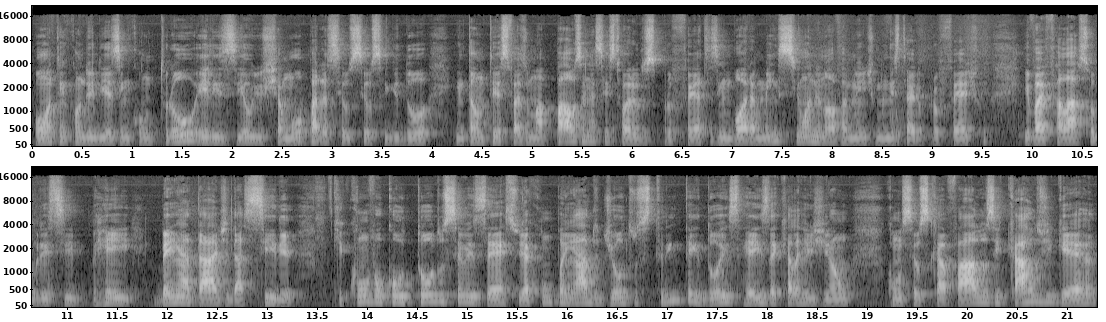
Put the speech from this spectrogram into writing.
ontem quando Elias encontrou Eliseu e o chamou para ser o seu seguidor. Então o texto faz uma pausa nessa história dos profetas, embora mencione novamente o ministério profético, e vai falar sobre esse rei Ben Haddad da Síria que convocou todo o seu exército e, acompanhado de outros 32 reis daquela região, com seus cavalos e carros de guerra,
